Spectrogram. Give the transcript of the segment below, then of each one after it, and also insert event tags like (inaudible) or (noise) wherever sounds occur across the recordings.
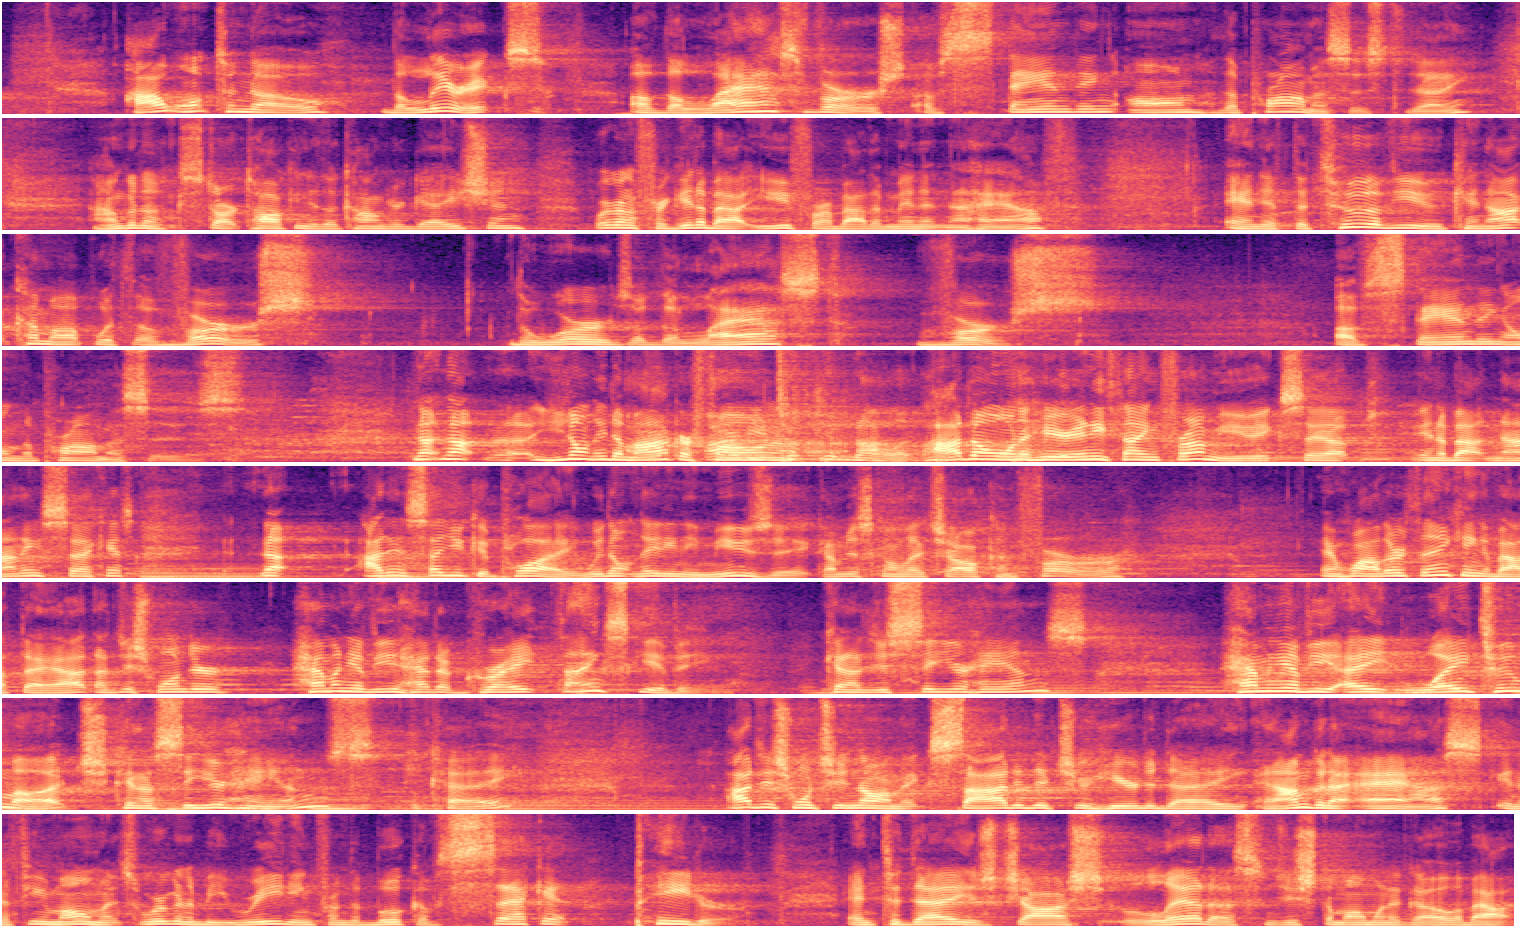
I want to know the lyrics of the last verse of Standing on the Promises today. I'm going to start talking to the congregation. We're going to forget about you for about a minute and a half. And if the two of you cannot come up with a verse the words of the last verse of standing on the promises. No, no, uh, you don't need a microphone. I, I, I don't want to hear anything from you except in about 90 seconds. Now, I didn't say you could play. We don't need any music. I'm just going to let y'all confer. And while they're thinking about that, I just wonder how many of you had a great Thanksgiving? Can I just see your hands? How many of you ate way too much? Can I see your hands? Okay. I just want you to know I'm excited that you're here today, and I'm going to ask in a few moments, we're going to be reading from the book of Second Peter. And today, as Josh led us just a moment ago about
